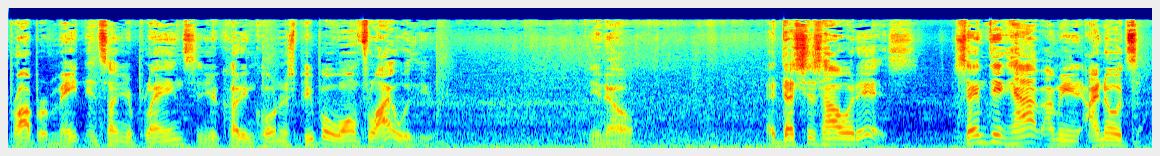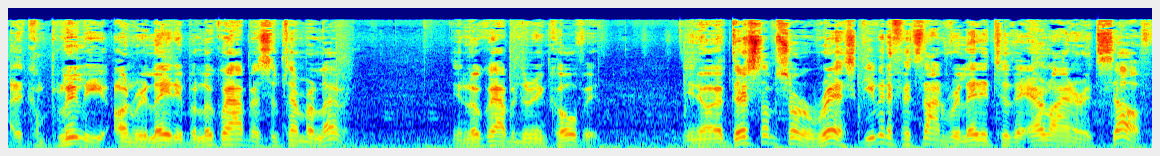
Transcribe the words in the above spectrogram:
proper maintenance on your planes and you're cutting corners, people won't fly with you. You know, and that's just how it is. Same thing happened. I mean, I know it's uh, completely unrelated, but look what happened September 11th. You know, look what happened during COVID. You know, if there's some sort of risk, even if it's not related to the airliner itself,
